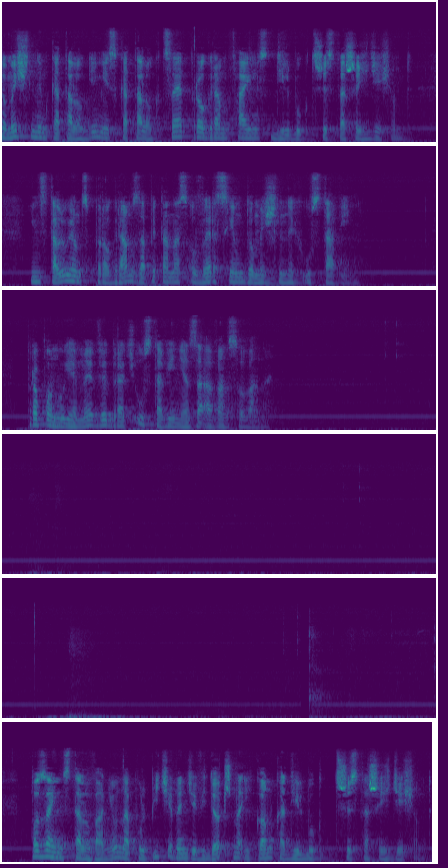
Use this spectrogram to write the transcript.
Domyślnym katalogiem jest katalog C Program Files Dealbook 360. Instalując program zapyta nas o wersję domyślnych ustawień. Proponujemy wybrać ustawienia zaawansowane. Po zainstalowaniu na pulpicie będzie widoczna ikonka Dealbook 360.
